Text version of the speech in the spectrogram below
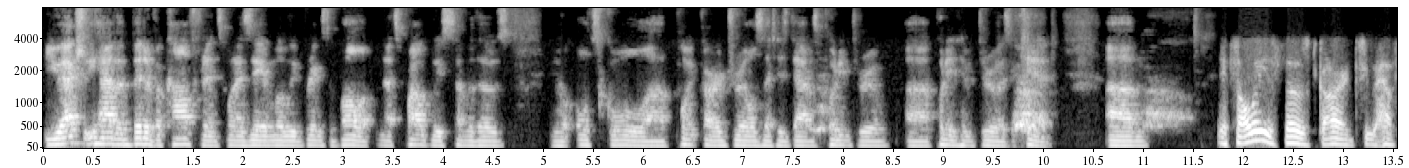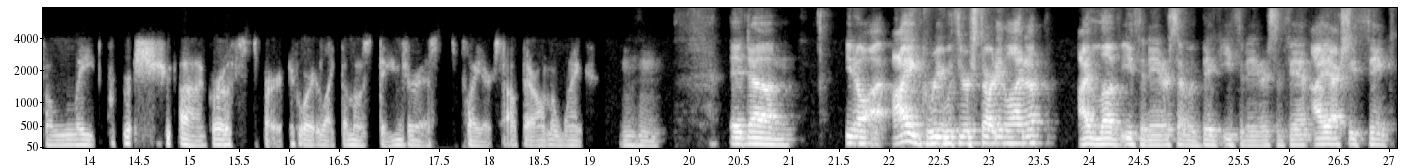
You actually have a bit of a confidence when Isaiah Mobley brings the ball up. And that's probably some of those you know old school uh, point guard drills that his dad was putting through, uh, putting him through as a kid. Um, it's always those guards who have a late uh, growth spurt who are like the most dangerous players out there on the wing. Mm-hmm. It, um, you know, I, I agree with your starting lineup. I love Ethan Anderson. I'm a big Ethan Anderson fan. I actually think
